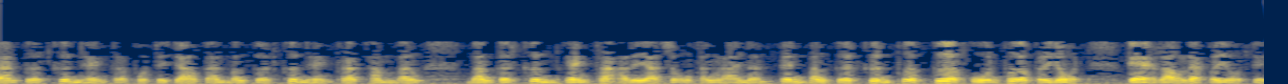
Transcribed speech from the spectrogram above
การเกิดขึ้นแห่งพระพุทธเจ้าการบังเกิดขึ้นแห่งพระธรรมบางบังเกิดขึ้นแห่งพระอริยสงฆ์ทั้งหลายนั้น เป็นบังเกิดขึ้นเพื่อเกื้อกูลเพื่อประโยชน์ แก่เราและประโยชน์แก่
